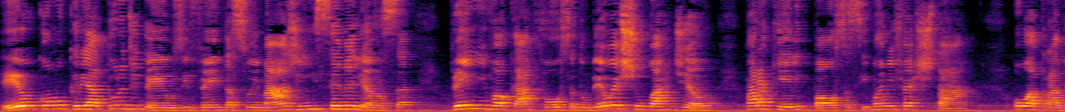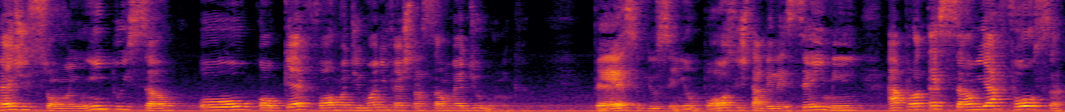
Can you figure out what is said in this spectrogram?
Eu, como criatura de Deus e feita a sua imagem e semelhança, venho invocar a força do meu Exu guardião para que ele possa se manifestar, ou através de sonho, intuição ou qualquer forma de manifestação mediúnica. Peço que o Senhor possa estabelecer em mim a proteção e a força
